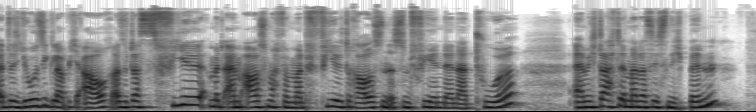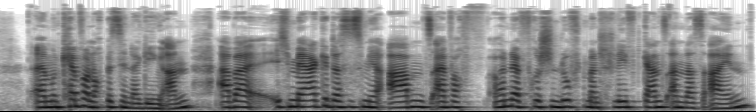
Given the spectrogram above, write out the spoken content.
also Josi glaube ich auch. Also, dass es viel mit einem ausmacht, wenn man viel draußen ist und viel in der Natur. Ähm, ich dachte immer, dass ich es nicht bin ähm, und kämpfe auch noch ein bisschen dagegen an. Aber ich merke, dass es mir abends einfach von der frischen Luft, man schläft ganz anders ein,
